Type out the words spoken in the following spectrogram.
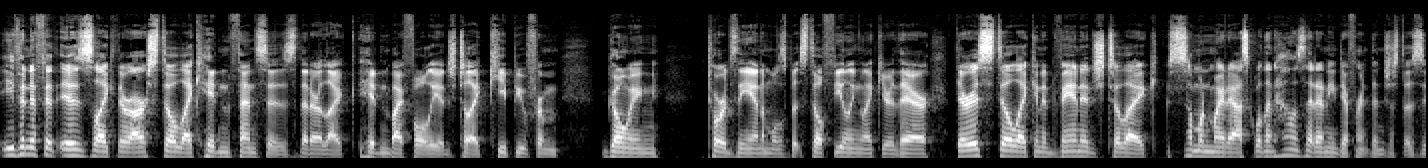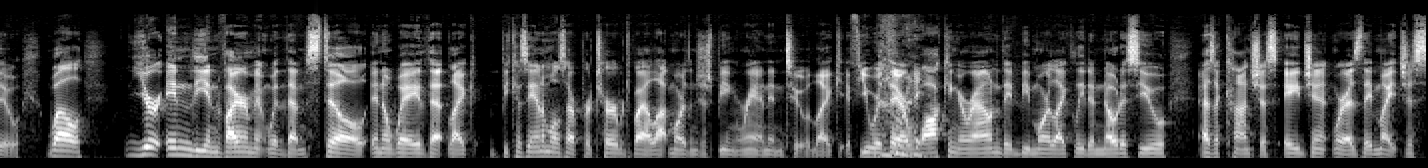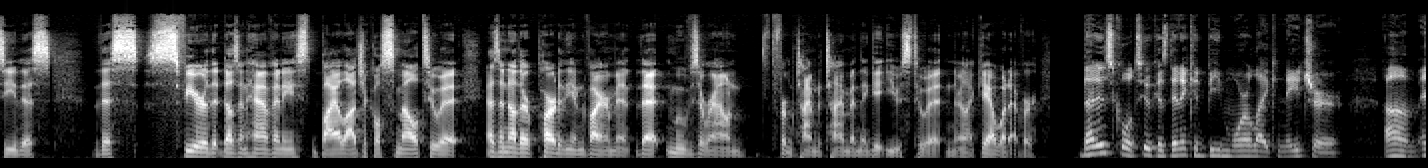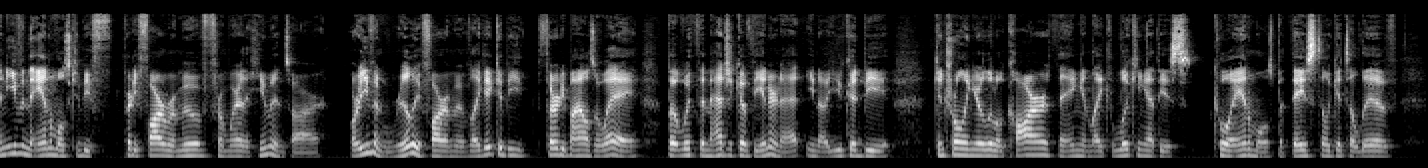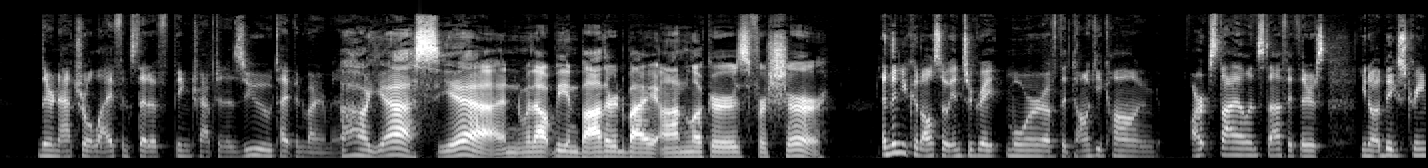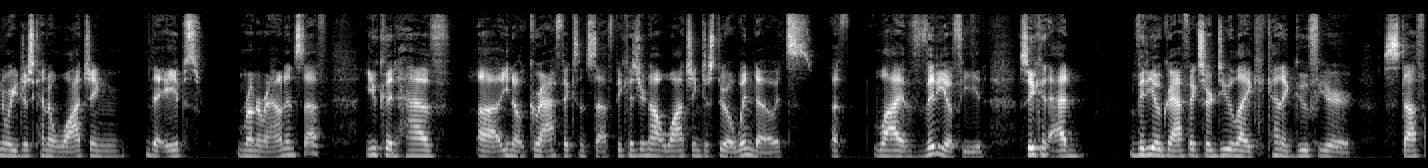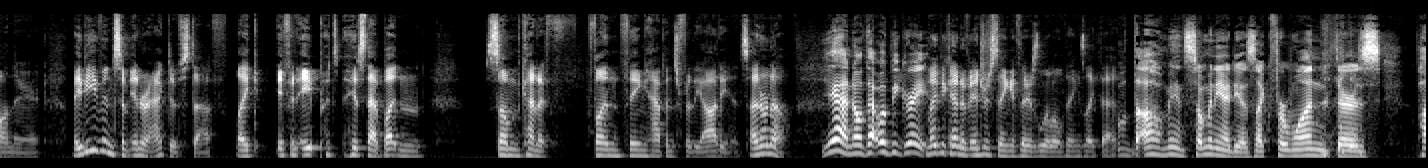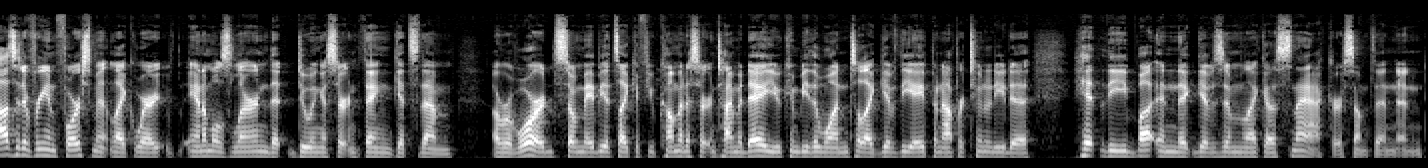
even if it is like there are still like hidden fences that are like hidden by foliage to like keep you from going towards the animals but still feeling like you're there there is still like an advantage to like someone might ask well then how is that any different than just a zoo well you're in the environment with them still in a way that like because animals are perturbed by a lot more than just being ran into like if you were there Right. walking around they'd be more likely to notice you as a conscious agent whereas they might just see this this sphere that doesn't have any biological smell to it as another part of the environment that moves around from time to time and they get used to it and they're like yeah whatever That is cool too, because then it could be more like nature, um, and even the animals could be f- pretty far removed from where the humans are, or even really far removed. Like it could be thirty miles away, but with the magic of the internet, you know, you could be controlling your little car thing and like looking at these cool animals, but they still get to live their natural life instead of being trapped in a zoo type environment. oh yes yeah and without being bothered by onlookers for sure And then you could also integrate more of the Donkey Kong art style and stuff. If there's, you know, a big screen where you're just kind of watching the apes run around and stuff, you could have, uh, you know, graphics and stuff because you're not watching just through a window. It's a live video feed. So you could add video graphics or do like kind of goofier stuff on there. Maybe even some interactive stuff. Like if an ape puts, hits that button, some kind of fun thing happens for the audience. I don't know. yeah no that would be great might be kind of interesting if there's little things like that. oh man so many ideas like for one there's positive reinforcement like where animals learn that doing a certain thing gets them a reward. So maybe it's like if you come at a certain time of day you can be the one to like give the ape an opportunity to hit the button that gives him like a snack or something. And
